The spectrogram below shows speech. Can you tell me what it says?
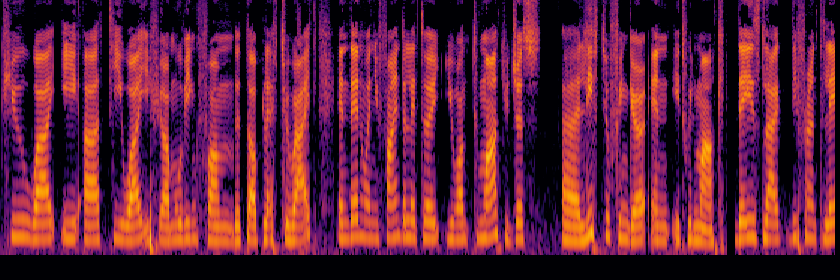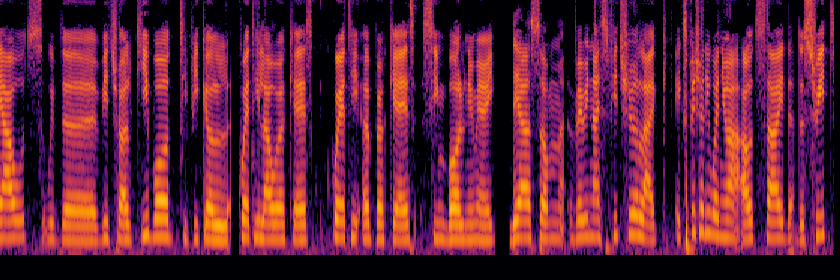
Q Y E R T Y if you are moving from the top left to right. And then when you find the letter you want to mark, you just uh, lift your finger and it will mark. There is like different layouts with the virtual keyboard, typical QWERTY lowercase, QWERTY uppercase, symbol, numeric. There are some very nice features like, especially when you are outside the suite,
